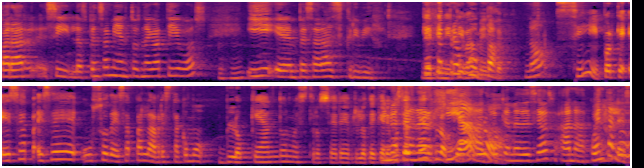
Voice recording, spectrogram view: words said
parar, sí, los pensamientos negativos y eh, empezar a escribir. ¿Qué te preocupa? ¿No? Sí, porque ese, ese uso de esa palabra está como bloqueando nuestro cerebro. y Lo que Y queremos nuestra es energía, desbloquearlo. lo que me decías, Ana, cuéntales.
